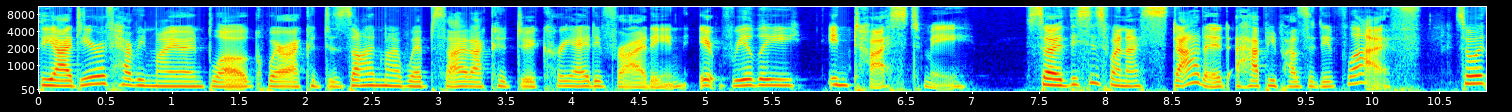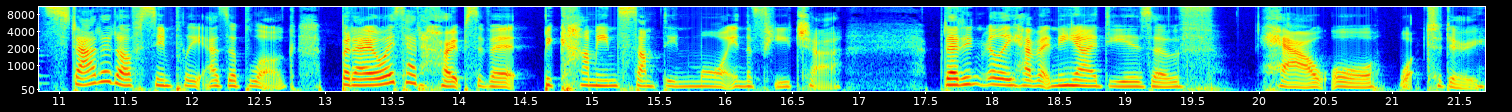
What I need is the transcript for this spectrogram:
the idea of having my own blog where I could design my website, I could do creative writing, it really enticed me. So, this is when I started A Happy Positive Life. So, it started off simply as a blog, but I always had hopes of it becoming something more in the future. But I didn't really have any ideas of how or what to do.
